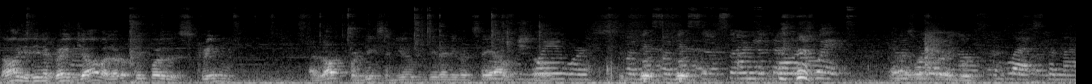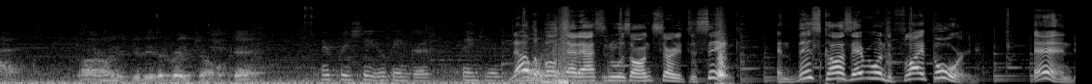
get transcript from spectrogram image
No, you did a great job. A lot of people scream a lot for this and you didn't even say ouch. Way worse. it's For good, this, for good. this, I mean, same it was way, it was was way less than that. No, no, you- you did a great job, okay? I appreciate you being good. Thank you. Now the boat that Aston was on started to sink, and this caused everyone to fly forward. And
